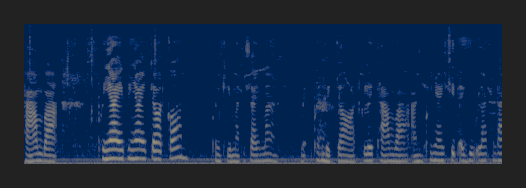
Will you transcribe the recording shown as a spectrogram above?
ถามว่า พญายพญายจอดก่อนเพิ่นขี่มอเตอร์ไซค์มาแม่เพิ่นไปจอดก็เลยถามว่า อันพญายสิทธิ์อายุรัดได้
